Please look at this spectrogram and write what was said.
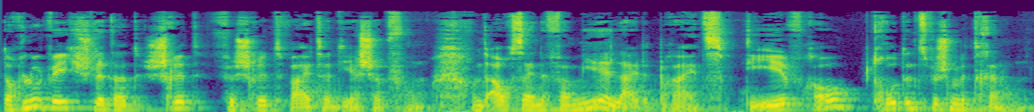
Doch Ludwig schlittert Schritt für Schritt weiter in die Erschöpfung. Und auch seine Familie leidet bereits. Die Ehefrau droht inzwischen mit Trennung.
